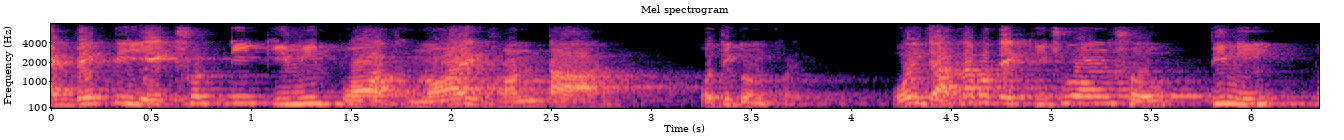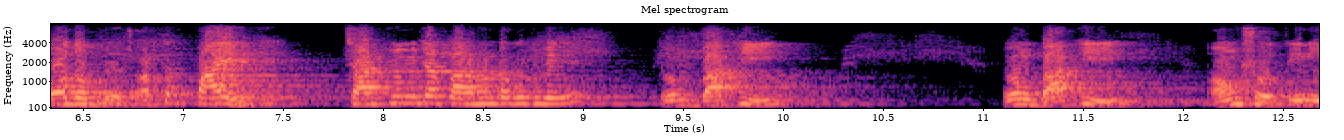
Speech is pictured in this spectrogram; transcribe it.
এক ব্যক্তি একষট্টি কিমি পথ নয় ঘণ্টা অতিক্রম করে। ওই যাত্রাপথে কিছু অংশ তিনি পদব্রজ অর্থাৎ পায়ে চার কিলোমিটার পার ঘণ্টা গতিবেগে এবং বাকি এবং বাকি অংশ তিনি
